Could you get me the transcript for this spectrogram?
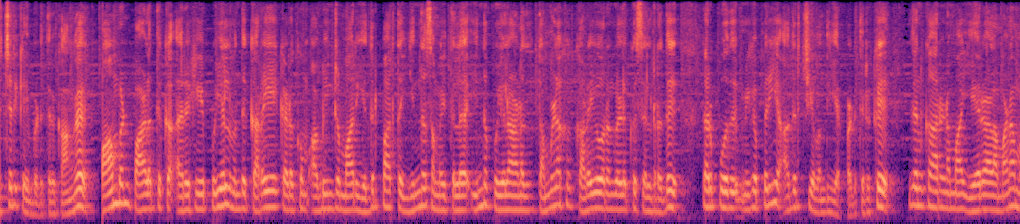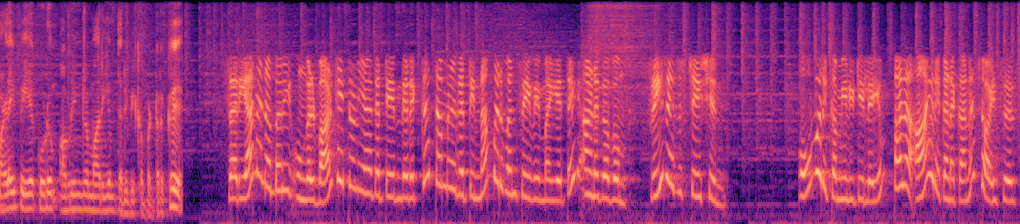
எச்சரிக்கை விடுத்திருக்காங்க. பாம்பன் பாலத்துக்கு அருகே புயல் வந்து கரையை கிடக்கும் அப்படின்ற மாதிரி எதிர்பார்த்த இந்த சமயத்தில் இந்த புயலானது தமிழக கரையோரங்களுக்கு செல்றது தற்போது மிகப்பெரிய அதிர்ச்சியை வந்து ஏற்படுத்தியிருக்கு. இதன் காரணமாக ஏராளமான மழை பெய்யக்கூடும் அப்படின்ற மாதிரியும் தெரிவிக்கப்பட்டிருக்கு. சரியான நபரை உங்கள் வாழ்க்கை துணையாக தேர்ந்தெடுக்க தமிழகத்தின் நம்பர் ஒன் சேவை மையத்தை அணுகவும். ஃப்ரீ ரெஜிஸ்ட்ரேஷன் ஒவ்வொரு கம்யூனிட்டிலையும் பல ஆயிரக்கணக்கான சாய்ஸஸ்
